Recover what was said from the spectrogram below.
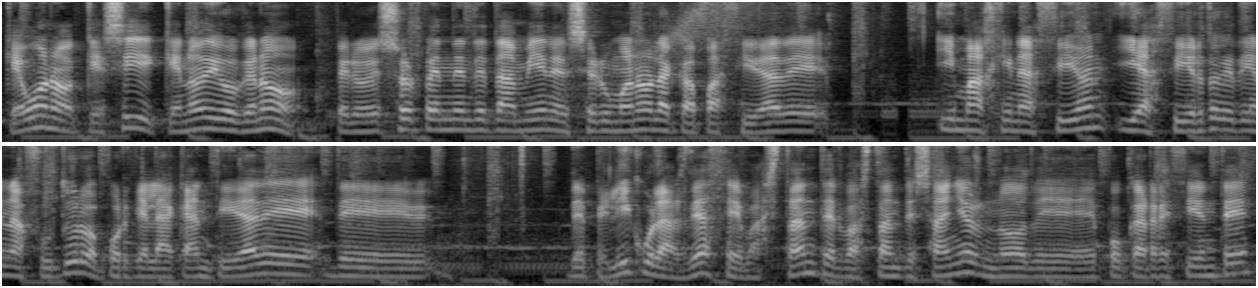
Que bueno, que sí, que no digo que no, pero es sorprendente también el ser humano la capacidad de imaginación y acierto que tiene a futuro, porque la cantidad de, de películas de hace bastantes, bastantes años, no de época reciente,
